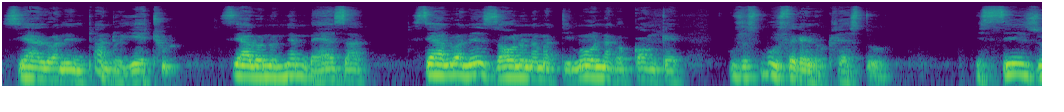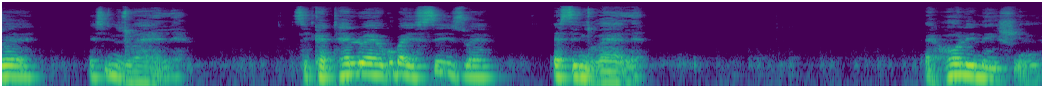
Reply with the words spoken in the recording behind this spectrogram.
siyalwa nentando yethu siyalwa nonembeza siyalwa nezono namadimoni konke. Uzosibuse kanye noKristu isizwe esingcwele. Sikhethelwe ukuba isizwe esingcwele. A holy nation.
